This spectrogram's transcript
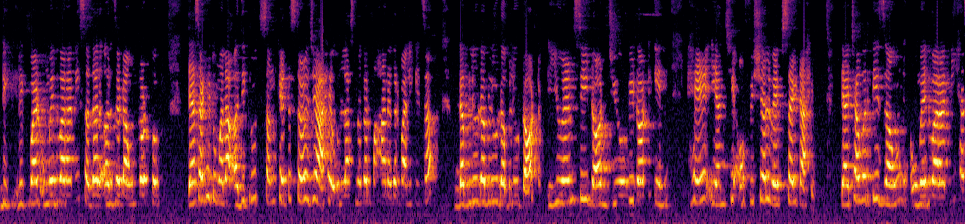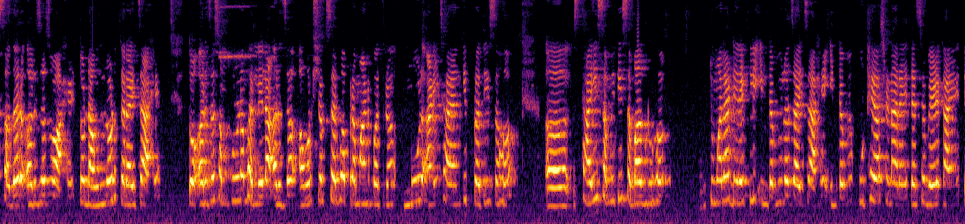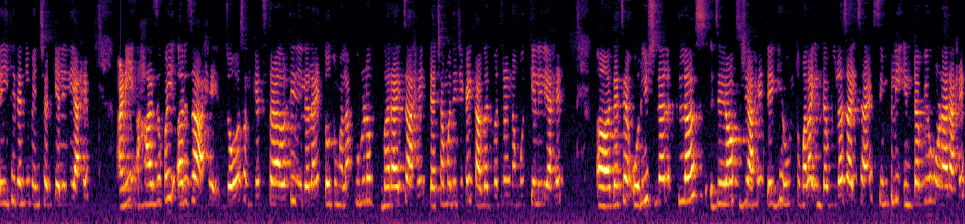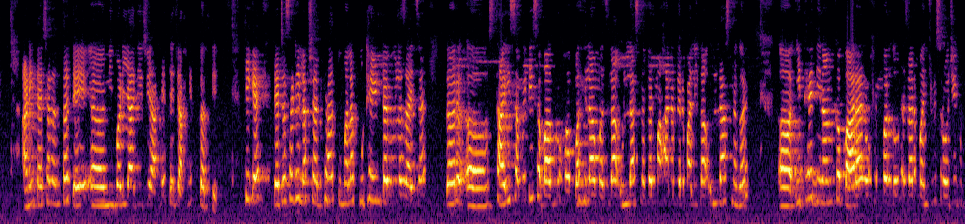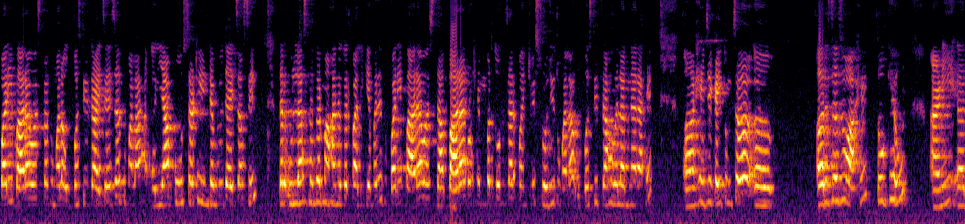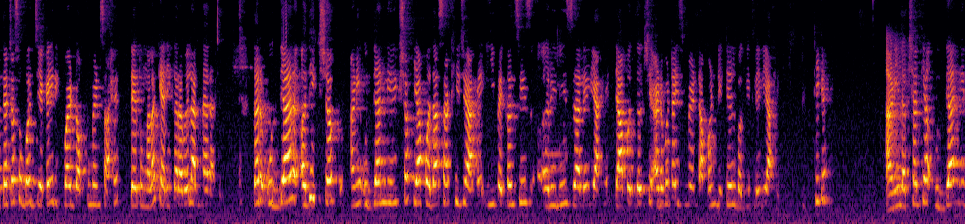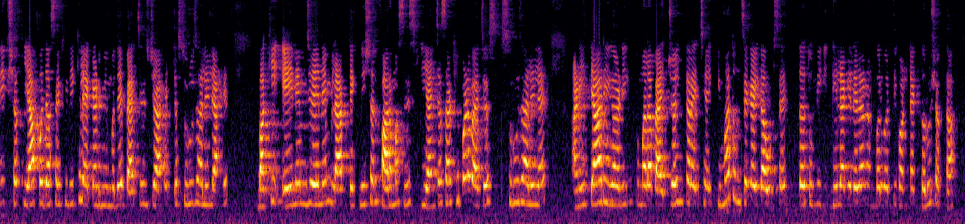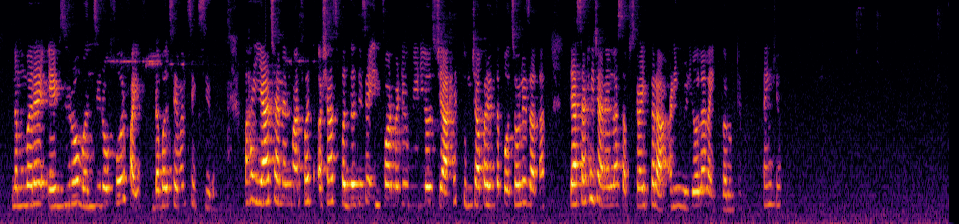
रिक्वायर्ड उमेदवारांनी सदर अर्ज डाउनलोड करून त्यासाठी तुम्हाला अधिकृत संकेतस्थळ जे आहे Ulhasnagar महानगरपालिकेचा W W W dot U M C dot gov dot in हे यांची ऑफिशियल वेबसाईट आहे. त्याच्यावरती जाऊन उमेदवारांनी हा सदर अर्ज जो आहे तो डाउनलोड करायचा आहे. तो अर्ज संपूर्ण भरलेला अर्ज आवश्यक सर्व प्रमाणपत्र मूळ आणि छायांकित प्रतीसह स्थायी समिती सभागृह तुम्हाला डिरेक्टली इंटरव्ह्यूला जायचं आहे. इंटरव्ह्यू कुठे असणार आहे? त्याचं वेळ काय आहे? ते इथे त्यांनी मेन्शन केलेली आहे. आणि हा जो काही अर्ज आहे जो संकेतस्थळावरती दिलेला आहे तो तुम्हाला पूर्ण भरायचा आहे. त्याच्यामध्ये जे काही कागदपत्र नमूद केलेली आहेत त्याचे ओरिजिनल प्लस झेरॉक्स जे आहे ते घेऊन तुम्हाला इंटरव्ह्यूला जायचं आहे. सिम्पली इंटरव्ह्यू होणार आहे. आणि त्याच्यानंतर ते निवड यादी जी आहे ते जाहीर करतील. ठीक आहे? त्याच्यासाठी लक्षात घ्या तुम्हाला कुठे इंटरव्ह्यूला जायचं आहे? तर स्थायी समिती सभागृह पहिला मजला उल्हासनगर महानगरपालिका उल्हासनगर. इथे दिनांक बारा नोव्हेंबर दोन हजार पंचवीस रोजी दुपारी बारा वाजता तुम्हाला उपस्थित राहायचं आहे जर तुम्हाला या पोस्टसाठी इंटरव्ह्यू द्यायचा असेल तर उल्हासनगर महानगरपालिकेमध्ये दुपारी बारा वाजता बारा नोव्हेंबर दोन हजार पंचवीस रोजी तुम्हाला उपस्थित राहावं लागणार आहे. हे जे काही तुमचं अर्ज जो आहे तो घेऊन आणि त्याच्यासोबत जे काही रिक्वायर्ड डॉक्युमेंट्स आहेत ते तुम्हाला कॅरी करावे लागणार आहेत. तर उद्यान अधीक्षक आणि उद्यान निरीक्षक या पदासाठी जे आहे ही वेकन्सीज रिलीज झालेली आहे. त्याबद्दलची ऍडव्हर्टाइजमेंट आपण डिटेल बघितलेली आहे. ठीक आहे? आणि लक्षात घ्या उद्यान निरीक्षक या पदासाठी देखील अकॅडमीमध्ये बॅचेस जे आहेत ते सुरू झालेले आहेत. बाकी N M J N M lab technician pharmacist यांच्यासाठी पण बॅचेस सुरू झालेले आहेत. आणि त्या रिगार्डिंग तुम्हाला बॅच जॉईन करायची आहे किंवा तुमचे काही डाऊट्स आहेत तर तुम्ही दिल्या गेलेल्या नंबरवरती कॉन्टॅक्ट करू शकता. नंबर आहे eight zero one zero four five double seven six zero पहा या चॅनलमार्फत अशाच पद्धतीचे इन्फॉर्मेटिव्ह व्हिडिओज जे आहेत तुमच्यापर्यंत पोहोचवले जातात. त्यासाठी चॅनलला सबस्क्राईब करा आणि व्हिडिओला लाईक करून ठेवा. थँक्यू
